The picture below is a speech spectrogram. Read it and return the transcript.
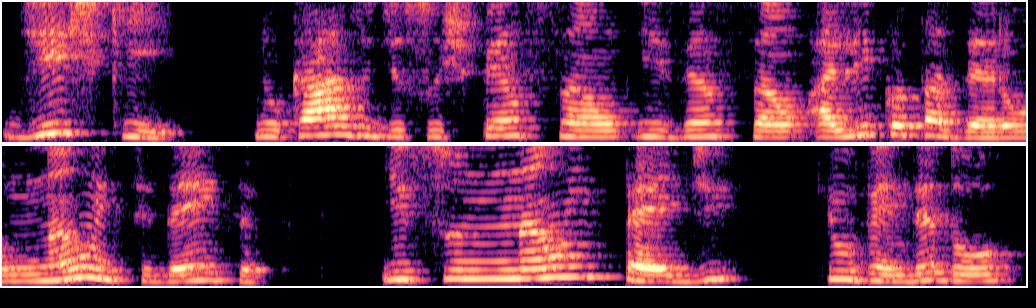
diz que, no caso de suspensão, isenção, alíquota zero ou não incidência, isso não impede que o vendedor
